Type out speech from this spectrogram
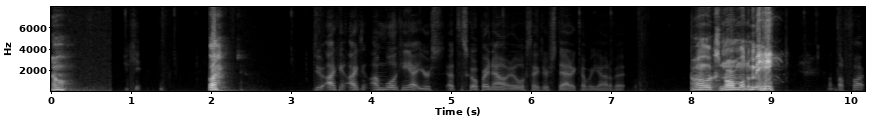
No. You can't. What? Dude, I can, I can, I'm looking at your, at the scope right now, and it looks like there's static coming out of it. Oh, it looks normal to me. What the fuck?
